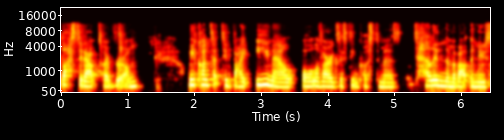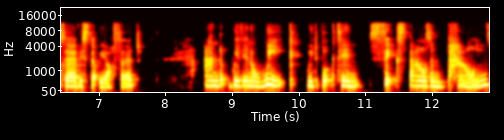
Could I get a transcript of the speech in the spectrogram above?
blasted out to everyone. We contacted by email all of our existing customers, telling them about the new service that we offered. And within a week, we'd booked in £6,000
